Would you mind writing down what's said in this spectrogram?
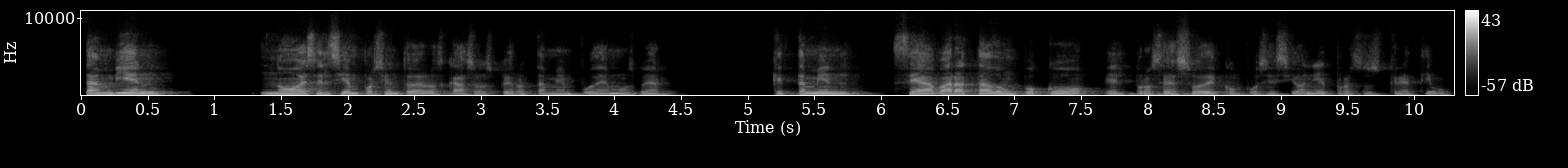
también no es el 100% de los casos, pero también podemos ver que también se ha abaratado un poco el proceso de composición y el proceso creativo.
